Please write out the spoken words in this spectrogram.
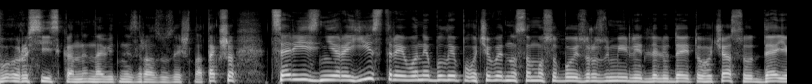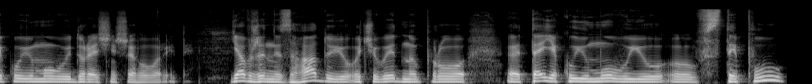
Російська навіть не зразу зайшла. Так що це різні регістри, вони були, очевидно, само собою зрозумілі для людей того часу, де якою мовою доречніше говорити. Я вже не згадую, очевидно, про е, те, якою мовою в степу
